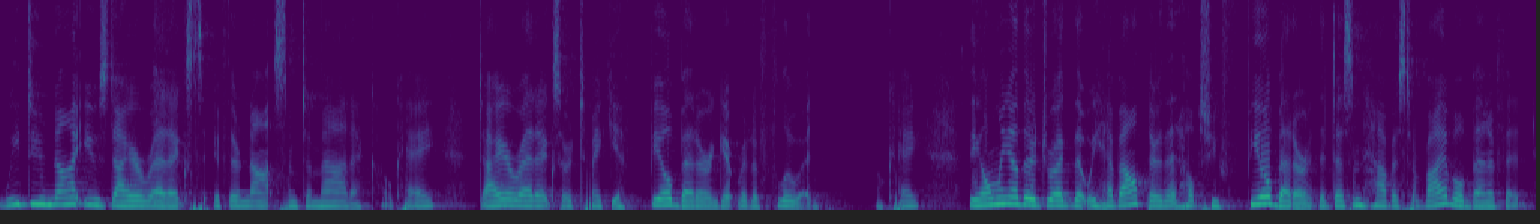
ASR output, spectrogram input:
We do not use diuretics if they're not symptomatic, okay? Diuretics are to make you feel better and get rid of fluid, okay? The only other drug that we have out there that helps you feel better that doesn't have a survival benefit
